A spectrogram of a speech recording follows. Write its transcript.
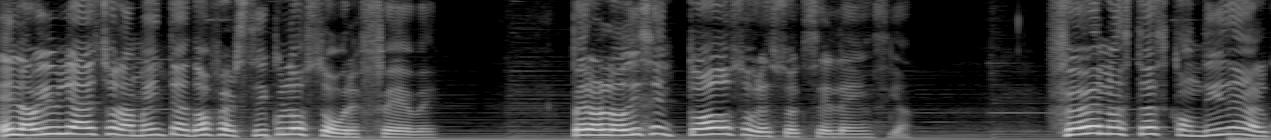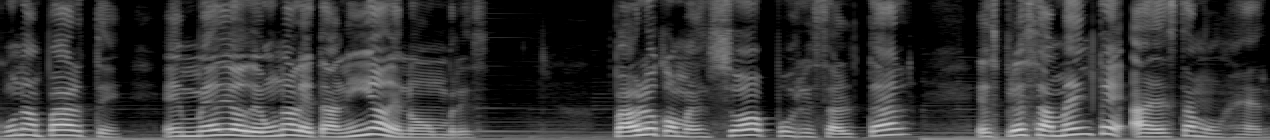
En la Biblia hay solamente dos versículos sobre Febe, pero lo dicen todos sobre su excelencia. Febe no está escondida en alguna parte en medio de una letanía de nombres. Pablo comenzó por resaltar expresamente a esta mujer.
